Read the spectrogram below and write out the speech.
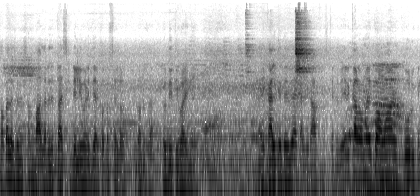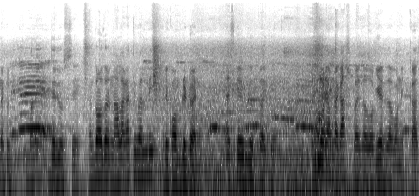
সকালে চলে আসলাম বাজারে, যেহেতু আজকে ডেলিভারি দেওয়ার কথা ছিল দরজা, তো দিতে পারিনি। তাই কালকে দেবে আর কালকে রাত মিস্ত্রি দেবে। এর কারণে তো আমার গরু কিনা একটু মানে দেরি হচ্ছে। দরজাটা না লাগাতে পারলেই এটা কমপ্লিট হয় না। আজকে এগুলো তো। এরপরে আমরা গাছ খোলায় যাব গিয়ে যাব অনেক কাজ।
